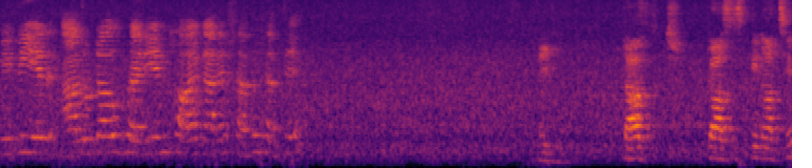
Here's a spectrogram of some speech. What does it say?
মেবি এর আলোটাও ভ্যারিয়েন্ট হয় গানের সাথে সাথে। এই টাচ টাচ স্ক্রিন আছে।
